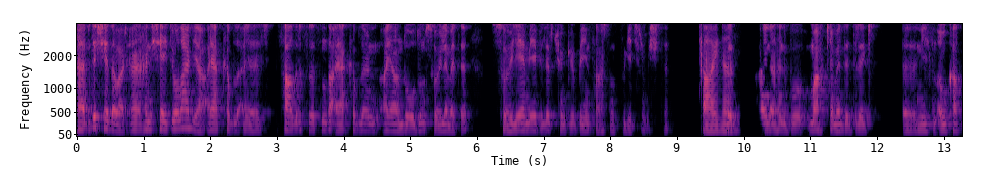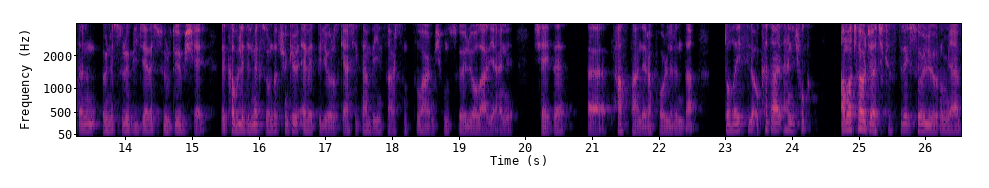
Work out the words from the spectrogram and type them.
E, bir de şey de var. E, hani şey diyorlar ya ayakkabı e, saldırı sırasında ayakkabıların ayağında olduğunu söylemedi. Söyleyemeyebilir çünkü beyin sarsıntısı geçirmişti. Ve Aynen. aynen hani bu mahkemede direkt e, Nils'in avukatlarının öne sürebileceği ve sürdüğü bir şey ve kabul edilmek zorunda çünkü evet biliyoruz gerçekten beyin sarsıntısı varmış bunu söylüyorlar yani şeyde e, hastane raporlarında. Dolayısıyla o kadar hani çok amatörce açıkçası direkt söylüyorum yani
